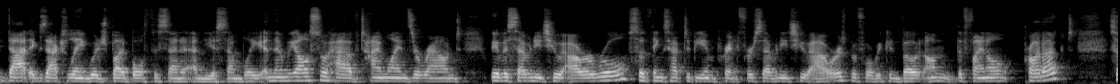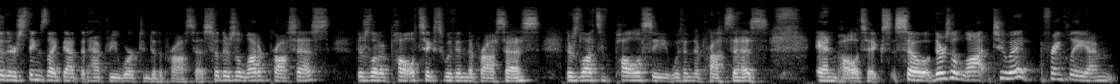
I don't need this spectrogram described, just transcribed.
that exact language by both the Senate and the Assembly. And then we also have timelines around we have a 72 hour rule, so things have to be in print for 72 hours before we can vote on the final product. So there's things like that that have to be worked into the process. So there's a lot of process, there's a lot of politics within the process, there's lots of policy within the process and politics. So there's a lot to it. Frankly, I'm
